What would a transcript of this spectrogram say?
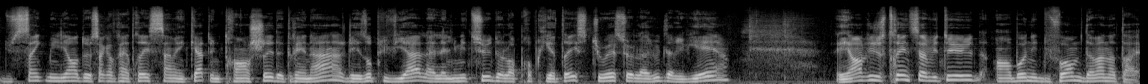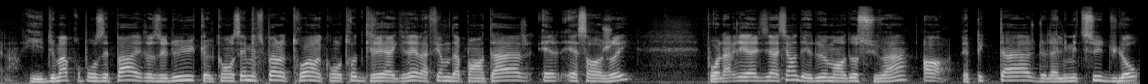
du 5 293 124 une tranchée de drainage des eaux pluviales à la limite sud de leur propriété située sur la rue de la Rivière et enregistré une servitude en bonne et due forme devant notaire. Il est dûment proposé par et résolu que le conseil municipal octroie un contrat de gré à gré à la firme d'appontage LSAG pour la réalisation des deux mandats suivants. A. Le piquetage de la limite sud du lot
